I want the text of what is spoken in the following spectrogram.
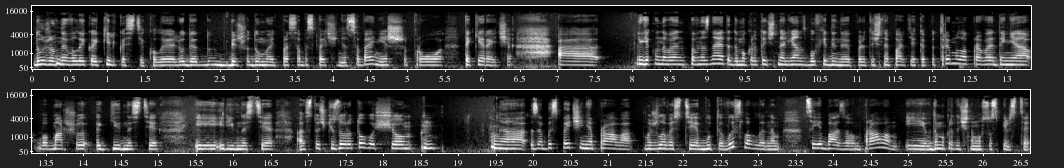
дуже в невеликій кількості, коли люди д- більше думають про забезпечення себе, ніж про такі речі. А, як ви напевно знаєте, демократичний альянс був єдиною політичною партією, яка підтримала проведення маршу гідності і, рівності. З точки зору того, що Забезпечення права можливості бути висловленим це є базовим правом і в демократичному суспільстві.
